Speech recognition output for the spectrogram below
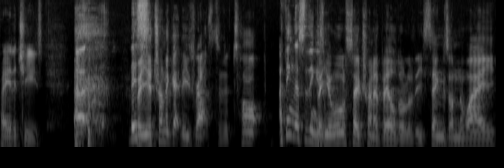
pay the cheese. Uh, this, But you're trying to get these rats to the top. I think that's the thing. But Is, you're also trying to build all of these things on the way.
